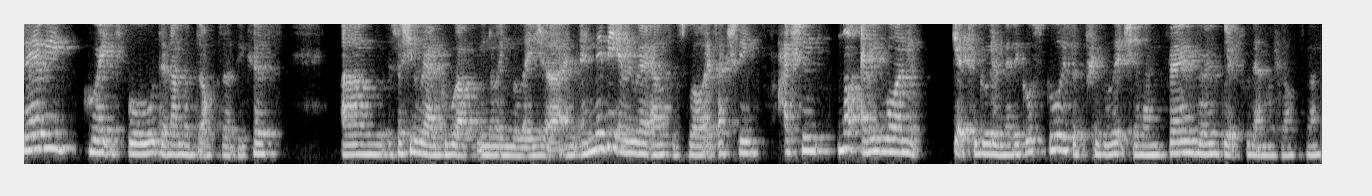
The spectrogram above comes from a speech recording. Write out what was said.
very grateful that I'm a doctor because, um, especially where I grew up, you know, in Malaysia and, and maybe everywhere else as well. It's actually actually not everyone get to go to medical school. It's a privilege, and I'm very very grateful that I'm a doctor.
